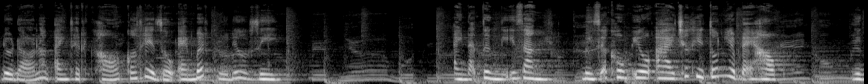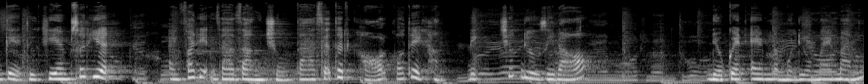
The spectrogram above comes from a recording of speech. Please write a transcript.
Điều đó làm anh thật khó có thể giấu em bất cứ điều gì. Anh đã từng nghĩ rằng mình sẽ không yêu ai trước khi tốt nghiệp đại học. Nhưng kể từ khi em xuất hiện, anh phát hiện ra rằng chúng ta sẽ thật khó có thể khẳng định trước điều gì đó. Nếu quen em là một điều may mắn,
